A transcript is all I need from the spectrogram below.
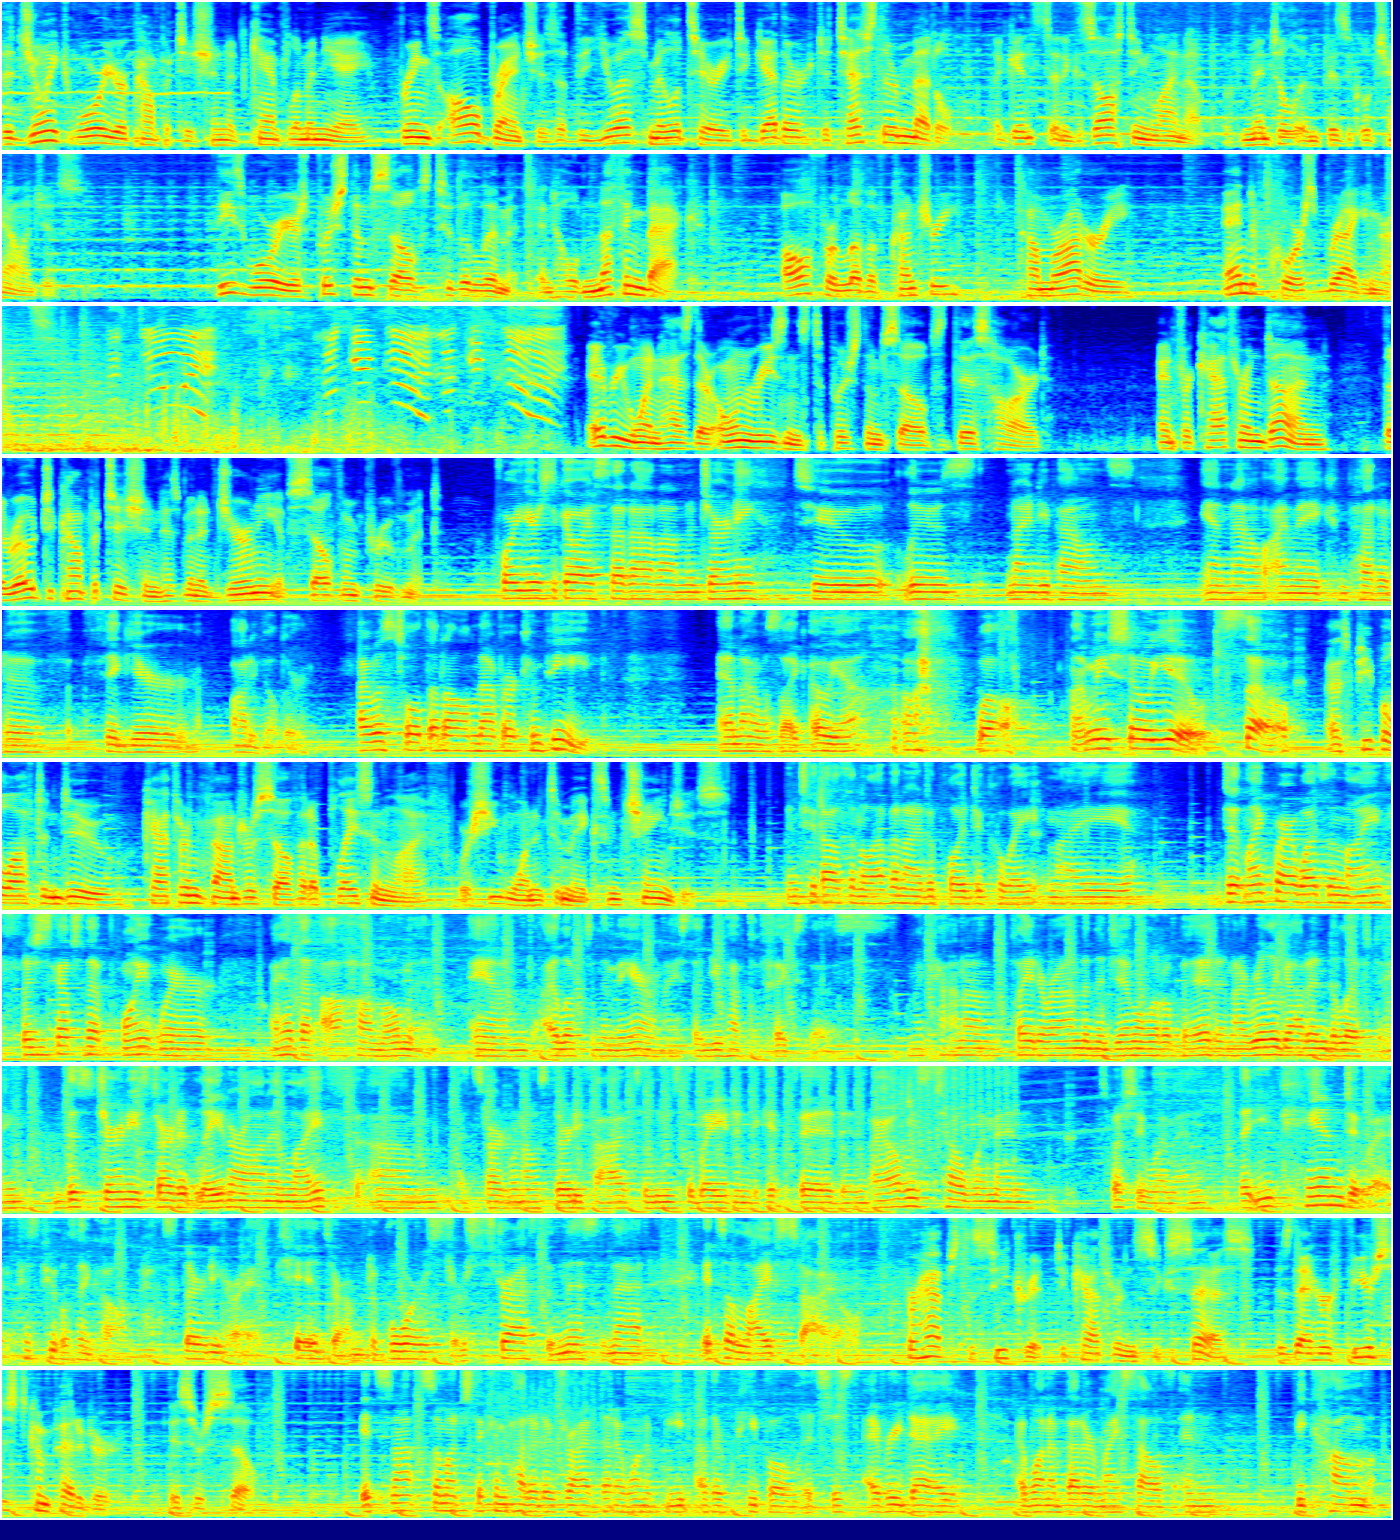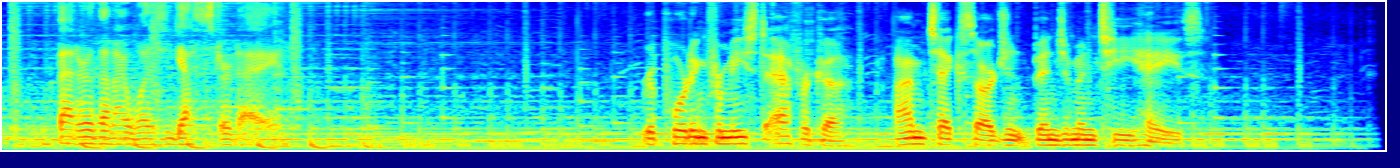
The Joint Warrior Competition at Camp Lemonnier brings all branches of the U.S. military together to test their mettle against an exhausting lineup of mental and physical challenges. These warriors push themselves to the limit and hold nothing back, all for love of country, camaraderie, and of course, bragging rights. Let's do it! Looking good, looking good! Everyone has their own reasons to push themselves this hard. And for Catherine Dunn, the road to competition has been a journey of self-improvement. Four years ago, I set out on a journey to lose 90 pounds, and now I'm a competitive figure bodybuilder. I was told that I'll never compete, and I was like, oh yeah? well, let me show you. So, As people often do, Catherine found herself at a place in life where she wanted to make some changes. in 2011, I deployed to Kuwait, and I didn't like where I was in life. I just got to that point where I had that aha moment, and I looked in the mirror and I said, you have to fix this. I kind of played around in the gym a little bit, and I really got into lifting. This journey started later on in life. Um, it started when I was 35 to lose the weight and to get fit, and I always tell women, especially women, that you can do it, because people think, oh, I'm past 30, or I have kids, or I'm divorced, or stressed, and this and that. It's a lifestyle. Perhaps the secret to Catherine's success is that her fiercest competitor is herself. It's not so much the competitive drive that I want to beat other people. It's just every day I want to better myself and become better than I was yesterday. Reporting from East Africa, I'm Tech Sergeant Benjamin T. Hayes.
